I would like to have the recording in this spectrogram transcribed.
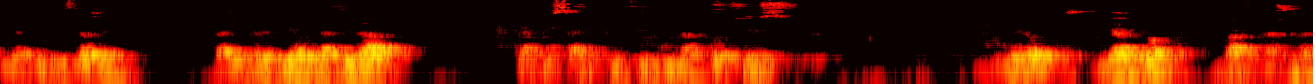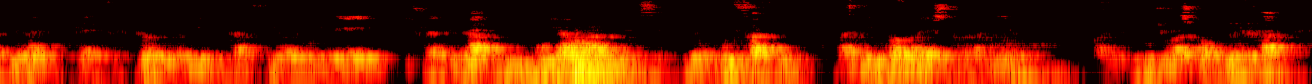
y el ciclista es la diferencia de una ciudad que a pesar de que circulan coches un número pues, muy alto, Barcelona es una ciudad que a efectos de orientación y de es una ciudad muy amable, en sentido muy fácil. Madrid no lo es todavía. Madrid es mucho más compleja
